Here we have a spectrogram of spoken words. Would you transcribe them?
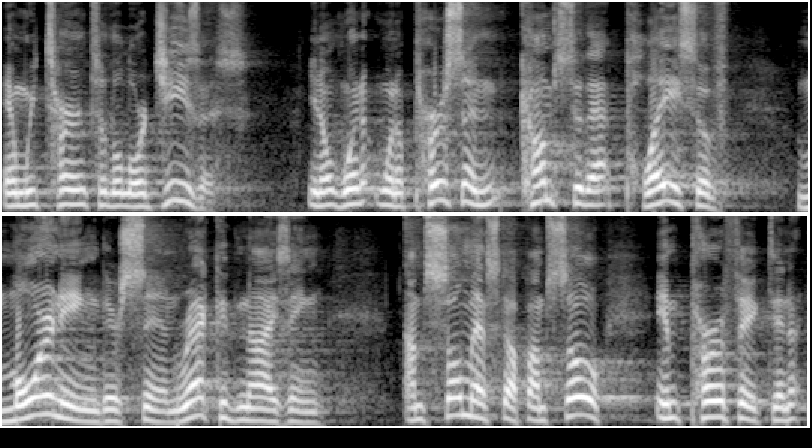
and we turn to the Lord Jesus. You know, when, when a person comes to that place of mourning their sin, recognizing, I'm so messed up, I'm so imperfect, and,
